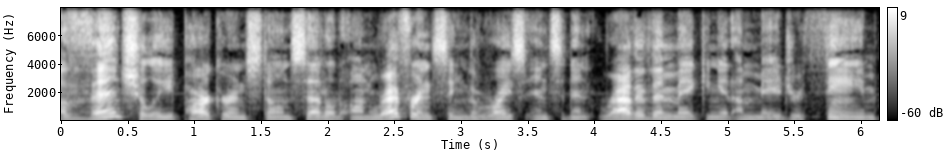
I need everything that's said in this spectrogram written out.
Eventually, Parker and Stone settled on referencing the Rice incident rather than making it a major theme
